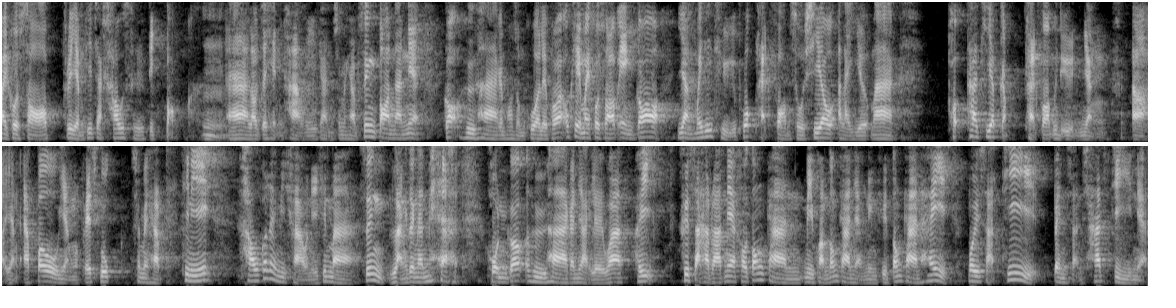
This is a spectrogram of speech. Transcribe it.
Microsoft เตรียมที่จะเข้าซื้อ TikTok อ่าเราจะเห็นข่าวนี้กันใช่ไหมครับ ซึ่งตอนนั้นเนี่ยก็ฮือฮากันพอสมควรเลย เพราะว่าโอเค Microsoft เองก็ยังไม่ได้ถือพวกแพลตฟอร์มโซเชียลอะไรเยอะมาก เพราะถ้าเทียบกับแพลตฟอร์มอื่นๆ อย่างอ่าอย่าง Apple อย่าง Facebook ใช่ไหมครับ ทีนี้ เขาก็เลยมีข่าวนี้ขึ้นมา ซึ่งหลังจากนั้นไม่นานคนก็ฮือฮากันใหญ่เลยว่าเฮ้ยคือสหรัฐเนี่ยเขาต้องการมีความต้องการอย่างหนึ่งคือต้องการให้บริษัทที่เป็นสัญชาติจีนเนี่ย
